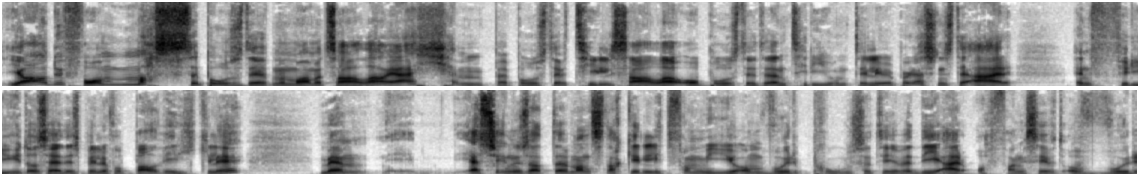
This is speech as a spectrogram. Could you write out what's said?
ja, du får masse positivt med Mohammed Salah, og jeg er kjempepositiv til Salah og positiv til den trioen til Liverpool. Jeg syns det er en fryd å se de spille fotball, virkelig. Men jeg synes at man snakker litt for mye om hvor positive de er offensivt, og hvor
